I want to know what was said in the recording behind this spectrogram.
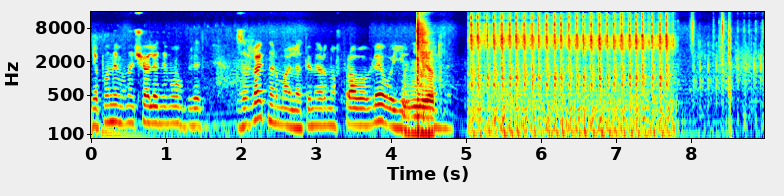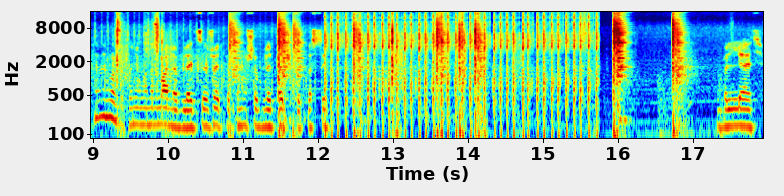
Я по ним вначале не мог, блядь, зажать нормально, ти, наверно, вправо-влево їдеш. да, блядь? Я не можу по ньому нормально, блядь, зажать, потому що, блядь, тачку косить. Блять.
